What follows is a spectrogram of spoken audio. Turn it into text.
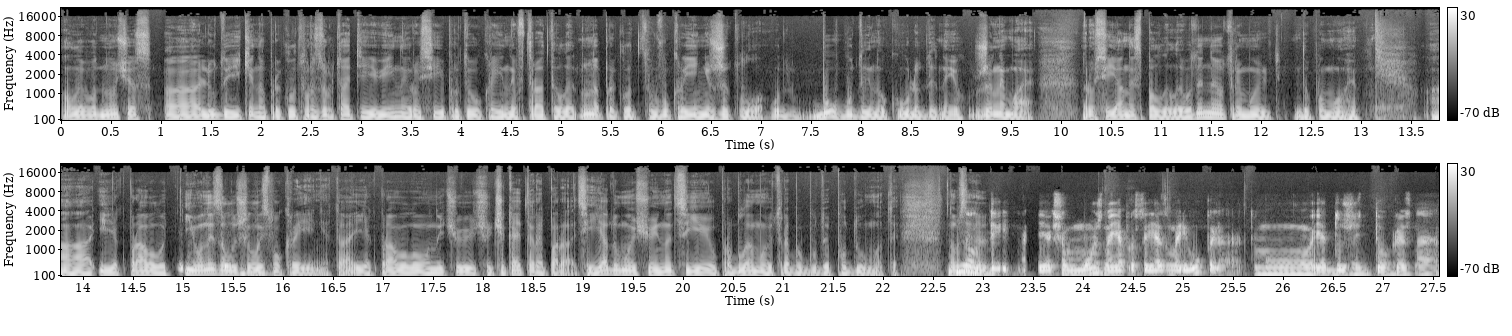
але водночас а, люди, які, наприклад, в результаті війни Росії проти України втратили, ну, наприклад, в Україні житло. От був будинок у людини, його вже немає. Росіяни спалили, вони не отримують допомоги. А, і як правило, і вони залишились в Україні. Та і як правило, вони чують, що чекайте репарації. Я думаю, що і над цією проблемою треба буде подумати. Ну, Ну, дивіться, якщо можна, я просто я з Маріуполя, тому я дуже добре знаю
